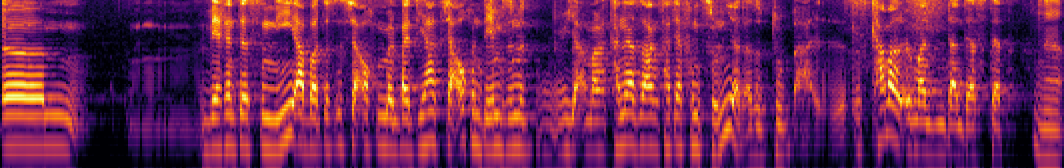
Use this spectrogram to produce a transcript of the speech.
ähm, währenddessen nie, aber das ist ja auch, bei dir hat es ja auch in dem Sinne, ja, man kann ja sagen, es hat ja funktioniert. Also du, es kam mal irgendwann dann der Step. Ja.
